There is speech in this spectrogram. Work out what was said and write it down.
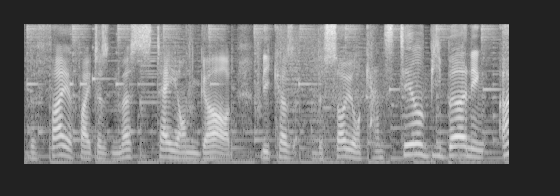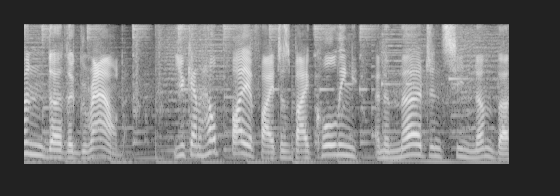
the firefighters must stay on guard because the soil can still be burning under the ground. You can help firefighters by calling an emergency number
